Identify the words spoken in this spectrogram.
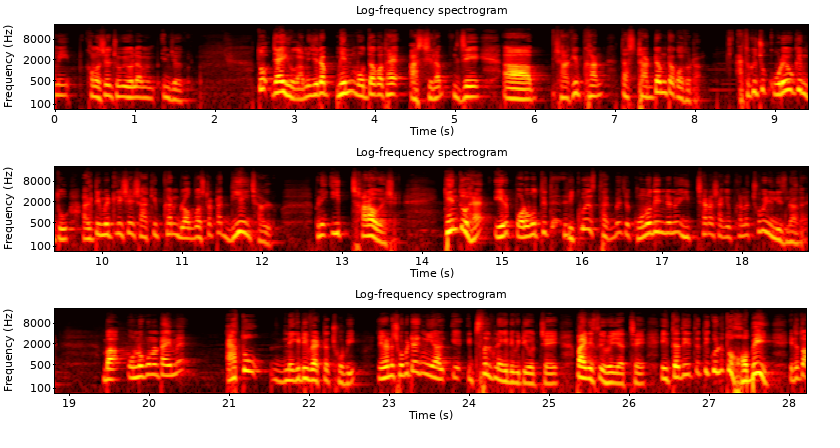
আমি কমার্শিয়াল ছবি হলে আমি এনজয় করি। তো যাই হোক, আমি যেটা মেন মোদ্দা কথায় আসছিলাম যে শাকিব খান তার স্টারডামটা কতটা? এত কিছু করেও কিন্তু আলটিমেটলি সেই শাকিব খান ব্লকবাস্টারটা দিয়েই ছাড়লো। মানে ঈদ ছাড়াও এসে। কিন্তু হ্যাঁ এর পরবর্তীতে রিকোয়েস্ট থাকবে যে কোনো দিন যেন ইচ্ছারা শাকিব খানের ছবি রিলিজ না দেয় বা অন্য কোনো টাইমে এত নেগেটিভ একটা ছবি, যেখানে ছবিটা নিয়ে ইটসেলফ নেগেটিভিটি হচ্ছে পাইরেসি হয়ে যাচ্ছে, ইত্যাদি ইত্যাদিগুলো তো হবেই। এটা তো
